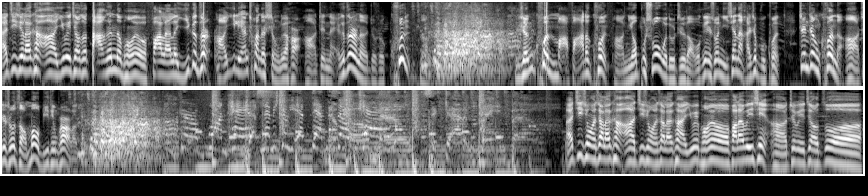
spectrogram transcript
来，继续来看啊，一位叫做大恩的朋友发来了一个字儿啊，一连串的省略号啊，这哪个字呢？就是困啊，人困马乏的困啊，你要不说我都知道。我跟你说，你现在还是不困，真正困的啊，这时候早冒鼻涕泡了。来，继续往下来看啊，继续往下来看，一位朋友发来微信啊，这位叫做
